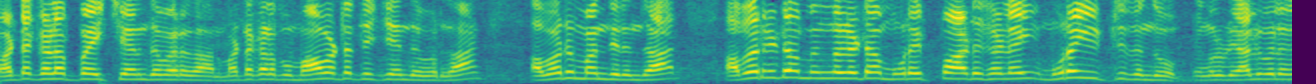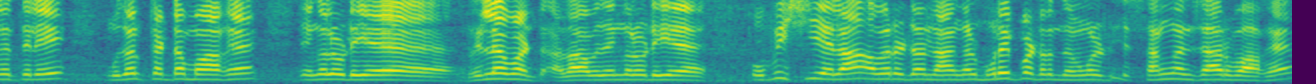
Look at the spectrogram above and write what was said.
மட்டக்களப்பைச் சேர்ந்தவர் தான். மட்டக்களப்பு மாவட்டத்தைச் சேர்ந்தவர் தான். அவரும் வந்திருந்தார். அவரிடம் எங்களிடம் முறைப்பாடுகளை முறையிட்டிருந்தோம். எங்களுடைய அலுவலகத்திலே முதல் கட்டமாக எங்களுடைய ரிலவெண்ட் அதாவது எங்களுடைய ஒஃபிஷியலாக அவரிடம் நாங்கள் முறைப்பட்டிருந்தோம். எங்களுடைய சங்கம் சார்பாக.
